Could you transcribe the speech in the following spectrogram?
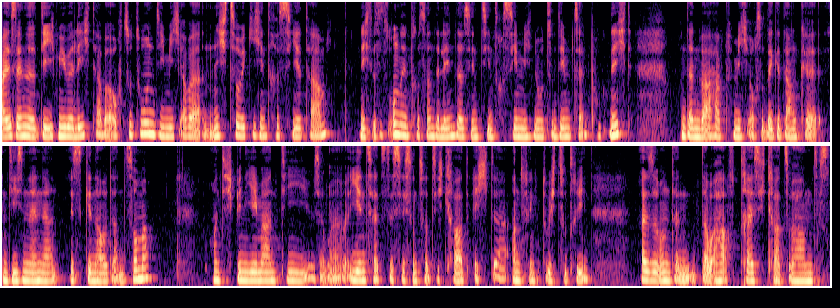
bei Ländern, die ich mir überlegt habe, auch zu tun, die mich aber nicht so wirklich interessiert haben. Nicht, dass es uninteressante Länder sind, sie interessieren mich nur zu dem Zeitpunkt nicht. Und dann war halt für mich auch so der Gedanke, in diesen Ländern ist genau dann Sommer. Und ich bin jemand, die sagen wir, jenseits des 26 Grad echt äh, anfängt durchzudrehen. Also und dann dauerhaft 30 Grad zu haben, das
